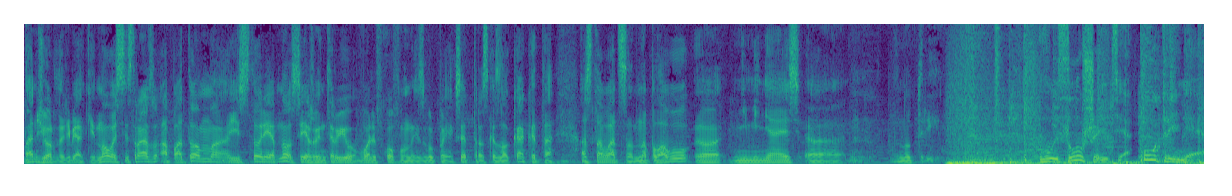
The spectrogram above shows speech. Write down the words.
Бонжорно, ребятки. Новости сразу, а потом э, история, ну, свежее интервью. Вольф Хоффман из группы Accept рассказал, как это оставаться на плаву, э, не меняясь э, внутри. Вы слушаете «Утреннее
